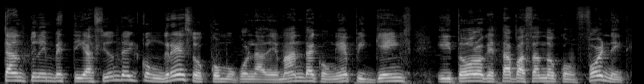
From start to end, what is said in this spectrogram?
tanto en la investigación del Congreso como con la demanda con Epic Games y todo lo que está pasando con Fortnite,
